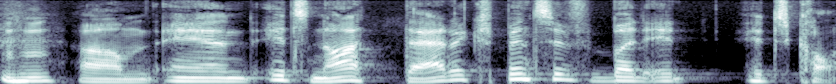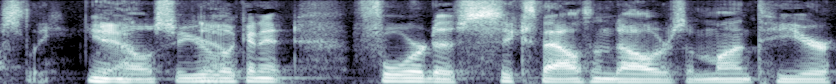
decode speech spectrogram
Mm-hmm. um, and it's not that expensive, but it it's costly. You Yeah, know, so you're yeah. looking at four to six thousand dollars a month here.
